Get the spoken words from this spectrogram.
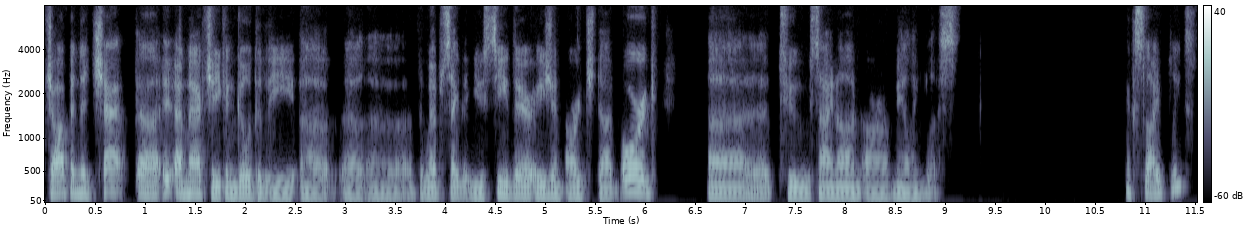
drop in the chat. Uh, I'm actually, you can go to the uh, uh, uh, the website that you see there, asianarch.org, to sign on our mailing list. Next slide, please.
